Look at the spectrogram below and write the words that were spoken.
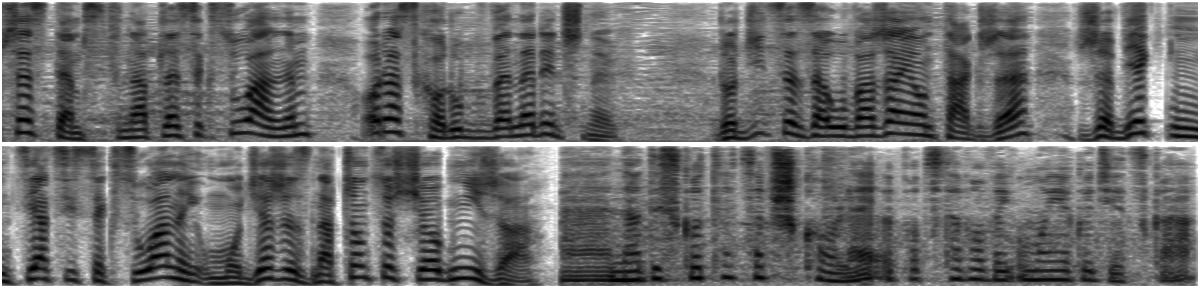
przestępstw na tle seksualnym oraz chorób wenerycznych. Rodzice zauważają także, że wiek inicjacji seksualnej u młodzieży znacząco się obniża. Na dyskotece w szkole podstawowej u mojego dziecka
